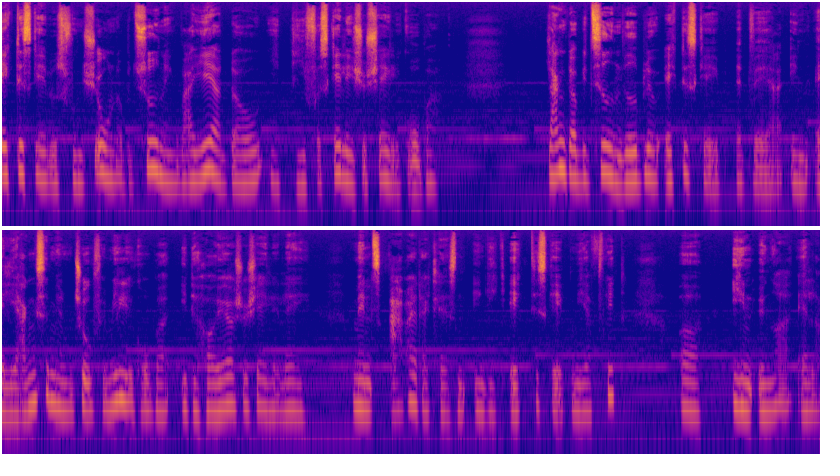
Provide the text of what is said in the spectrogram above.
Ægteskabets funktion og betydning varierer dog i de forskellige sociale grupper, Langt op i tiden vedblev ægteskab at være en alliance mellem to familiegrupper i det højere sociale lag, mens arbejderklassen indgik ægteskab mere frit og i en yngre alder.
